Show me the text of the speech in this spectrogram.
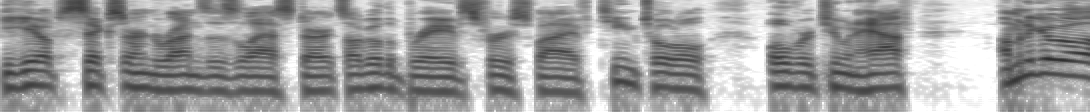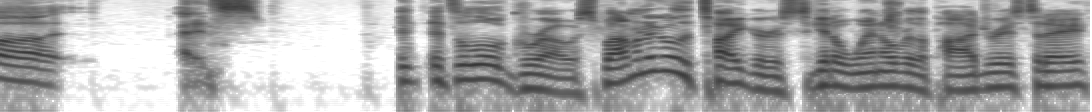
He gave up six earned runs his last start, so I'll go the Braves first five team total over two and a half. I'm gonna go. Uh, it's it, it's a little gross, but I'm gonna go with the Tigers to get a win over the Padres today.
